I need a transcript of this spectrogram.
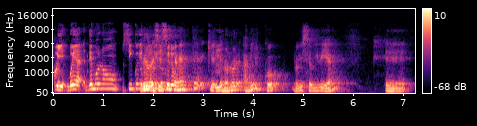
Oye, voy a, démonos 5 o 10 minutos. Quiero decir simplemente que en ¿Mm? honor a Mirko, lo hice hoy día, eh,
